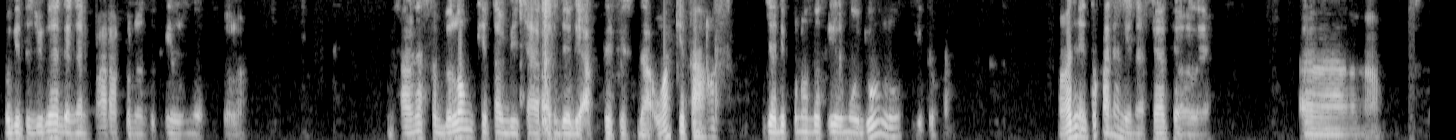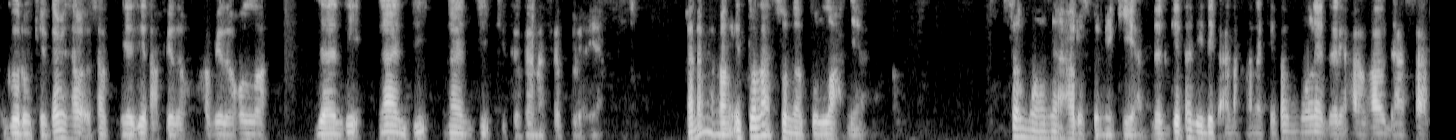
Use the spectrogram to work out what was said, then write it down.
Begitu juga dengan para penuntut ilmu. Gitu. Misalnya sebelum kita bicara jadi aktivis dakwah, kita harus jadi penuntut ilmu dulu, gitu kan. Makanya itu kan yang dinasihati oleh uh, guru kita, misalnya Ustaz Yazid Hafidhullah. Jadi ngaji, ngaji gitu kan nasihat beliau ya. Karena memang itulah sunatullahnya Semuanya harus demikian. Dan kita didik anak-anak kita mulai dari hal-hal dasar,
